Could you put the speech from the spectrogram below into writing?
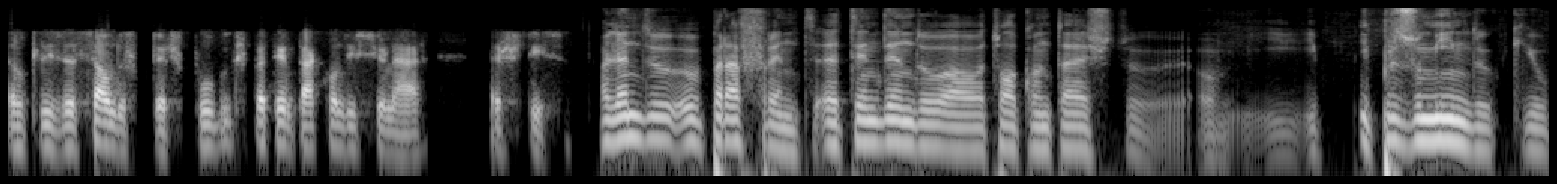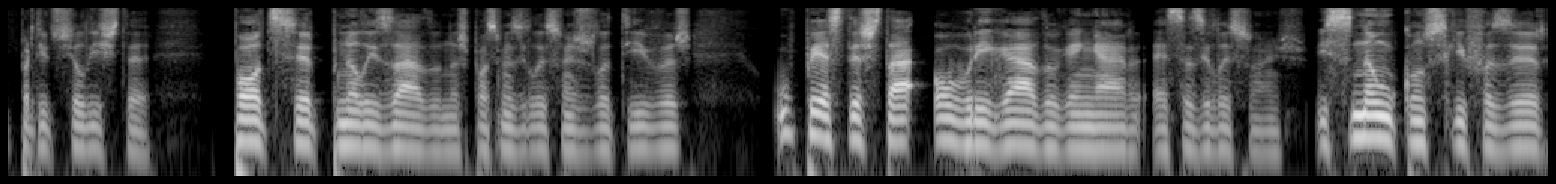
a utilização dos poderes públicos para tentar condicionar a justiça. Olhando para a frente, atendendo ao atual contexto e, e, presumindo que o Partido Socialista pode ser penalizado nas próximas eleições legislativas, o PSD está obrigado a ganhar essas eleições. E se não o conseguir fazer,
